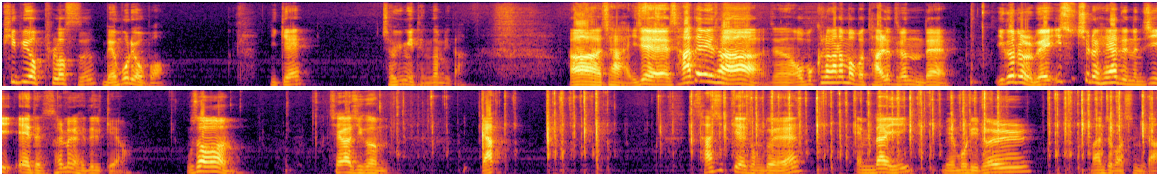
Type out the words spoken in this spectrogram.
PBO 플러스 메모리 오버 이게 적용이 된 겁니다 아, 자, 이제 4대 회사 오버클럭 하나 한번 다 알려드렸는데 이거를 왜 이 수치로 해야 되는지에 대해서 설명을 해드릴게요. 우선 제가 지금 약 40개 정도의 M-DAI 메모리를 만져봤습니다.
